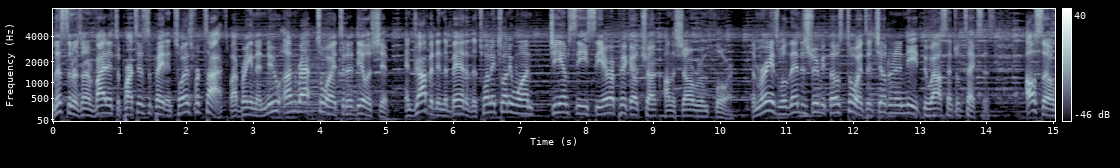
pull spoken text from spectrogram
listeners are invited to participate in Toys for Tots by bringing a new unwrapped toy to the dealership and drop it in the bed of the 2021 GMC Sierra pickup truck on the showroom floor. The Marines will then distribute those toys to children in need throughout Central Texas. Also,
